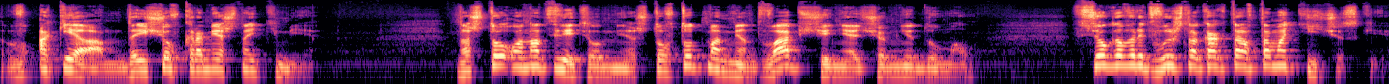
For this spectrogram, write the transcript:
в океан, да еще в кромешной тьме. На что он ответил мне, что в тот момент вообще ни о чем не думал. Все, говорит, вышло как-то автоматически.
